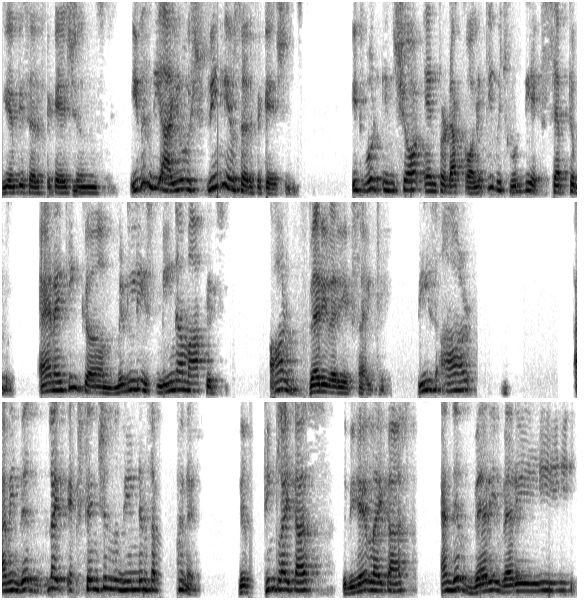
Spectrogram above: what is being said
GMP certifications, even the Ayush premium certifications, it would ensure end product quality, which would be acceptable. And I think um, Middle East MENA markets are very, very exciting. These are I mean, they're like extensions of the Indian subcontinent. They think like us, they behave like us, and they're very, very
